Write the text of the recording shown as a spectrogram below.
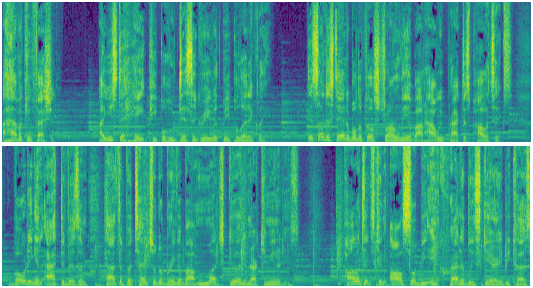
I have a confession. I used to hate people who disagree with me politically. It's understandable to feel strongly about how we practice politics. Voting and activism have the potential to bring about much good in our communities. Politics can also be incredibly scary because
